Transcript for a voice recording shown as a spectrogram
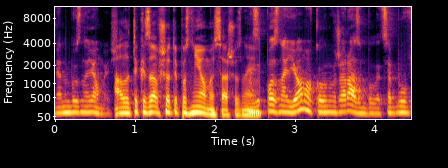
Я не був знайомий ще. Але ти казав, що ти познайомив Сашу з нею. Познайомив, коли ми вже разом були. Це був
